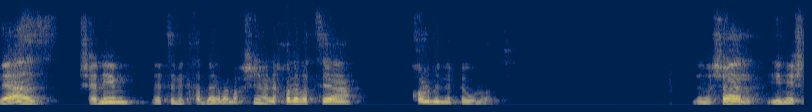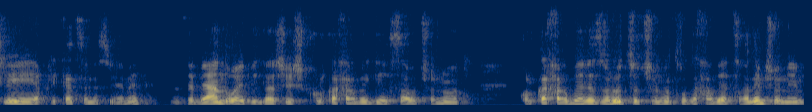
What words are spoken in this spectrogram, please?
ואז כשאני בעצם מתחבר למכשיר אני יכול לבצע כל מיני פעולות. למשל, אם יש לי אפליקציה מסוימת, ובאנדרואיד בגלל שיש כל כך הרבה גרסאות שונות, כל כך הרבה רזולוציות שונות, כל כך הרבה יצרנים שונים,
